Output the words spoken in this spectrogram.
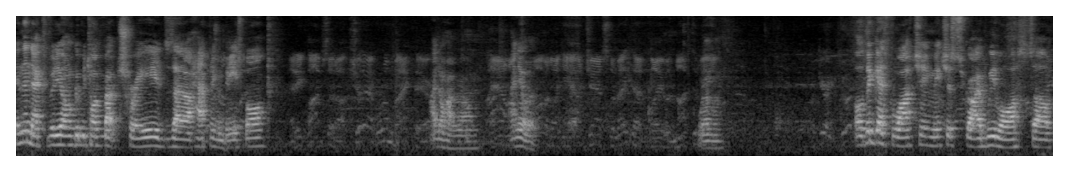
in the next video, I'm going to be talking about trades that are happening in baseball. I don't have room. I knew it. Whatever. Oh, thank you guys for watching. Make sure to subscribe. We lost, so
